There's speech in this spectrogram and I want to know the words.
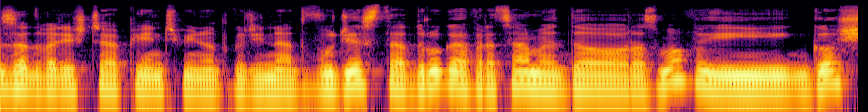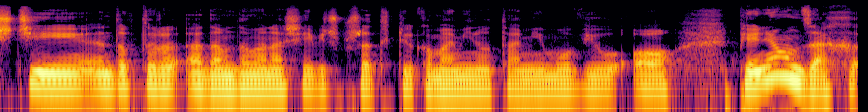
Za 25 minut, godzina 22. Wracamy do rozmowy i gości. Dr Adam Domanasiewicz przed kilkoma minutami mówił o pieniądzach e,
